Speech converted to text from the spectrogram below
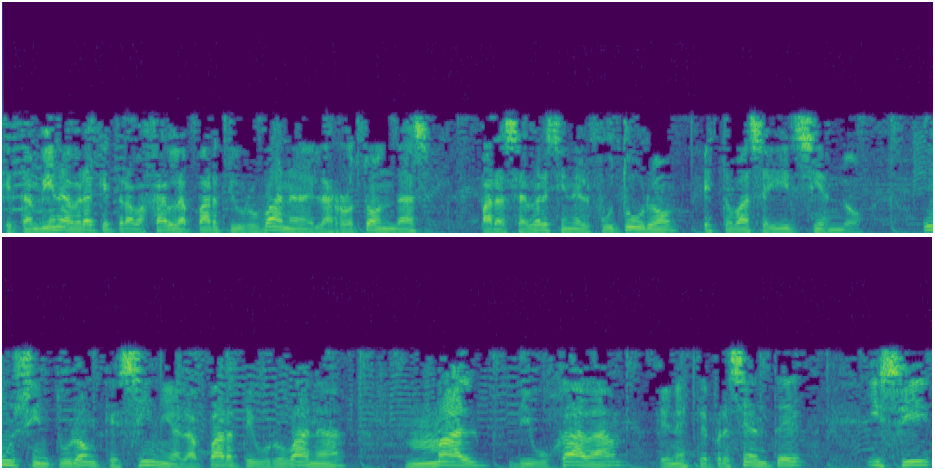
que también habrá que trabajar la parte urbana de las rotondas para saber si en el futuro esto va a seguir siendo un cinturón que ciña la parte urbana mal dibujada en este presente y si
